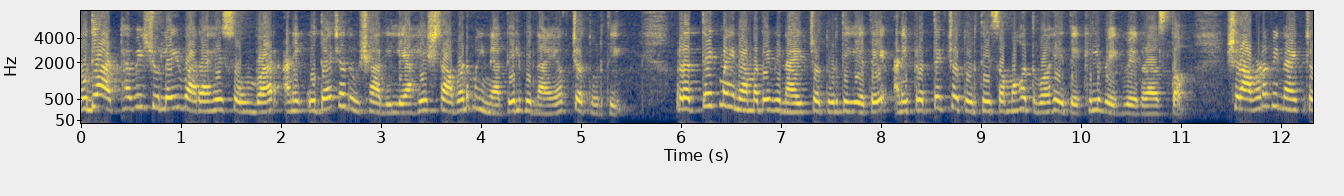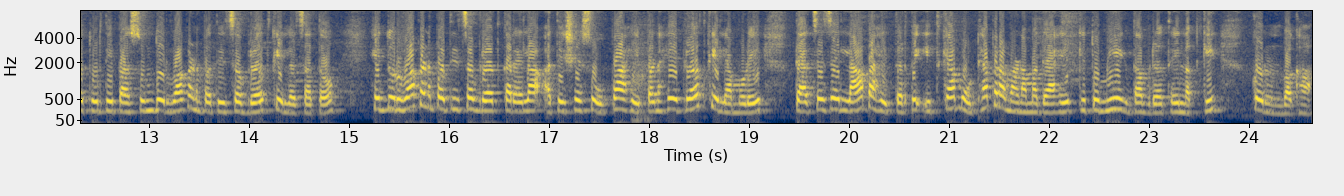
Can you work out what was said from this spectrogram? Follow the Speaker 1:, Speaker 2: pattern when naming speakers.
Speaker 1: उद्या अठ्ठावीस जुलै वार आहे सोमवार आणि उद्याच्या दिवशी आलेली आहे श्रावण महिन्यातील विनायक चतुर्थी. प्रत्येक महिन्यामध्ये विनायक चतुर्थी येते आणि प्रत्येक चतुर्थीचं महत्त्व हे देखील वेगवेगळं असतं. श्रावण विनायक चतुर्थीपासून दुर्वा गणपतीचं व्रत केलं जातं. हे दुर्वा गणपतीचं व्रत करायला अतिशय सोपं आहे पण हे व्रत केल्यामुळे त्याचे जे लाभ आहेत तर ते इतक्या मोठ्या प्रमाणामध्ये आहेत की तुम्ही एकदा व्रत हे नक्की करून बघा.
